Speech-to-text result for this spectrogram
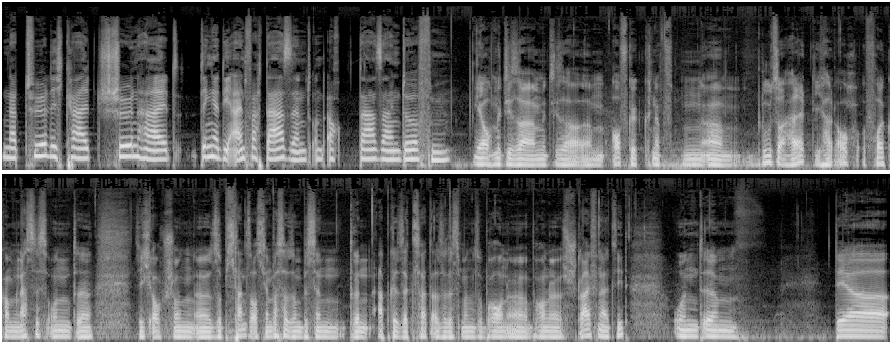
Natürlichkeit, Schönheit, Dinge, die einfach da sind und auch da sein dürfen. Ja, auch mit dieser, mit dieser ähm, aufgeknöpften ähm, Bluse halt, die halt auch vollkommen nass ist und äh, sich auch schon äh, Substanz aus dem Wasser so ein bisschen drin abgesetzt hat, also dass man so braune, braune Streifen halt sieht. Und ähm, der,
